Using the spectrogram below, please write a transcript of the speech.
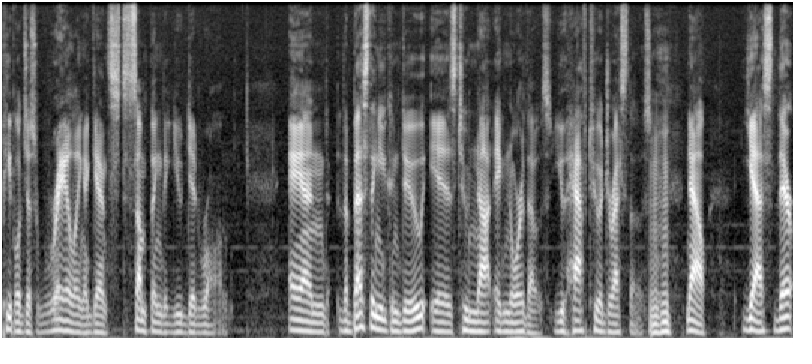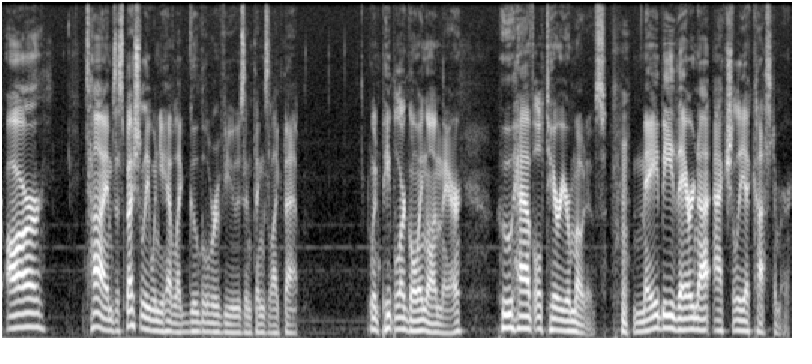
People just railing against something that you did wrong. And the best thing you can do is to not ignore those. You have to address those. Now, yes, there are times, especially when you have like Google reviews and things like that, when people are going on there who have ulterior motives. Maybe they're not actually a customer.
